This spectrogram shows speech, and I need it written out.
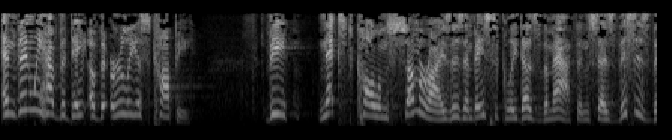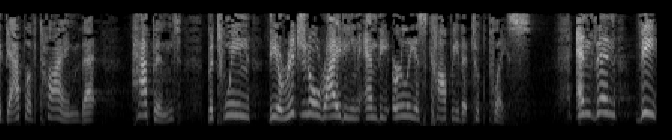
And then we have the date of the earliest copy. The next column summarizes and basically does the math and says this is the gap of time that happened between the original writing and the earliest copy that took place. And then the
